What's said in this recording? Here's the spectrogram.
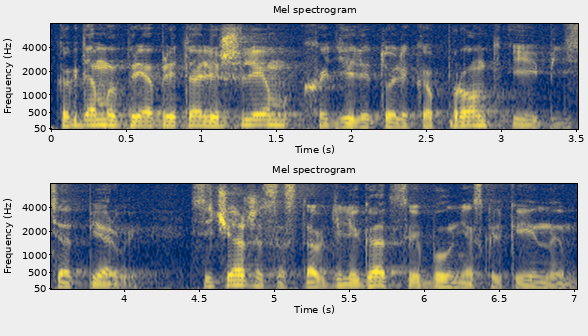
Когда мы приобретали шлем, ходили только Пронт и 51-й. Сейчас же состав делегации был несколько иным.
